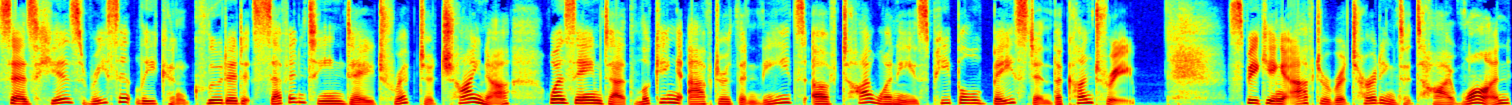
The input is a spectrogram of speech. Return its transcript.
says his recently concluded 17 day trip to China was aimed at looking after the needs of Taiwanese people based in the country. Speaking after returning to Taiwan,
